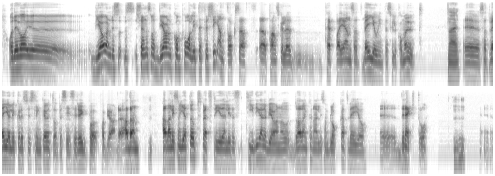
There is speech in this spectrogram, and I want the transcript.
Och det var ju Björn, det kändes som att Björn kom på lite för sent också att, att han skulle täppa igen så att Vejo inte skulle komma ut. Nej, Eh, så att Vejo lyckades ju slinka ut då precis i rygg på, på Björn där. Hade han, hade han liksom gett upp spetsstriden lite tidigare Björn och då hade han kunnat liksom blockat Vejo eh, direkt då. Mm. Eh,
